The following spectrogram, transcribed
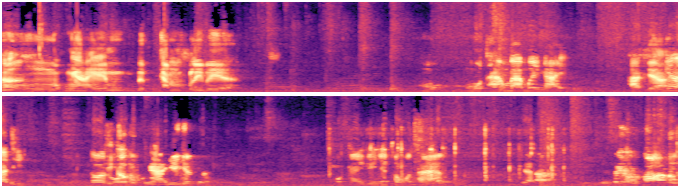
cỡ một ngày em được cầm một ly bia Một, một tháng 30 ngày. À, Dạ. nghĩa là chỉ thôi chỉ có một ngày duy nhất thôi một ngày duy nhất trong một tháng. dạ không có luôn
